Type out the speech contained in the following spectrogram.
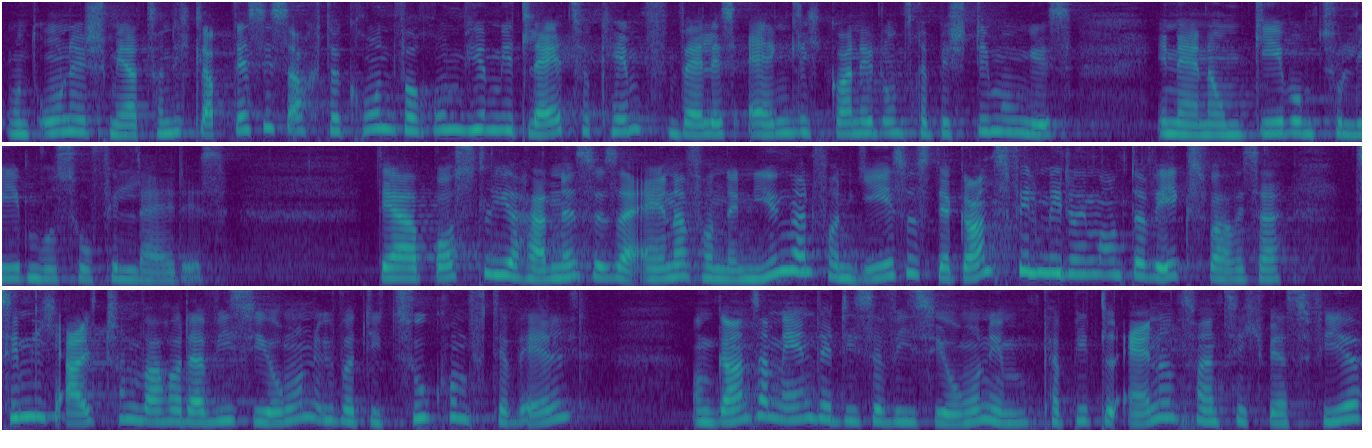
und ohne Schmerz. Und ich glaube, das ist auch der Grund, warum wir mit Leid so kämpfen, weil es eigentlich gar nicht unsere Bestimmung ist, in einer Umgebung zu leben, wo so viel Leid ist. Der Apostel Johannes, also einer von den Jüngern von Jesus, der ganz viel mit ihm unterwegs war, als er ziemlich alt schon war, hat eine Vision über die Zukunft der Welt. Und ganz am Ende dieser Vision, im Kapitel 21, Vers 4,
